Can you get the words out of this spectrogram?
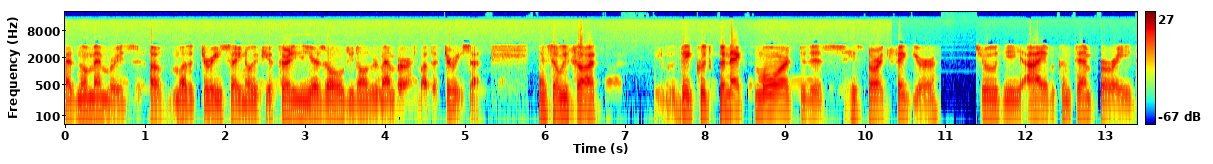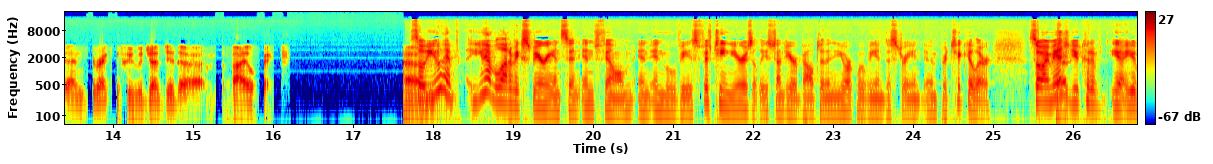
has no memories of Mother Teresa. You know, if you're 30 years old, you don't remember Mother Teresa, and so we thought they could connect more to this historic figure through the eye of a contemporary than directly if we just did a, a biopic. so Um, you have you have a lot of experience in, in film in, in movies, fifteen years at least under your belt in the New York movie industry in, in particular. So I imagine you could have you know you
